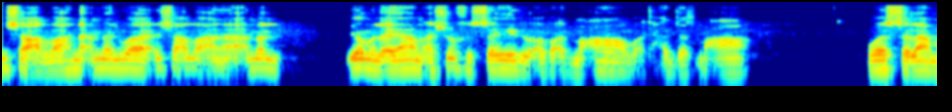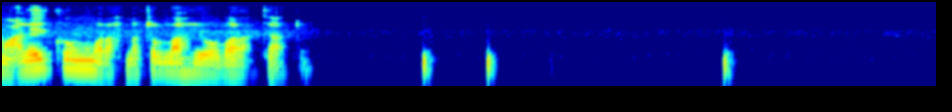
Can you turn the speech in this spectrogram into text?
إن شاء الله نأمل وإن شاء الله أنا أمل يوم من الأيام أشوف السيد وأقعد معاه وأتحدث معاه. والسلام عليكم ورحمة الله وبركاته.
